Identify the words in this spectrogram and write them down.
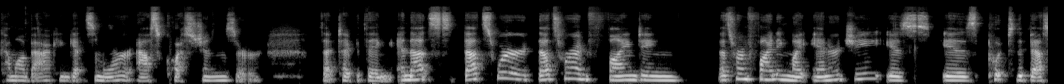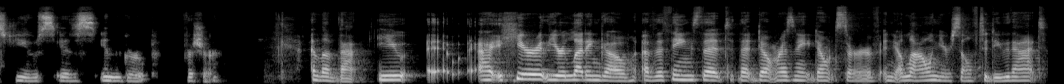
come on back and get some more, or ask questions or that type of thing. And that's that's where that's where I'm finding that's where I'm finding my energy is is put to the best use is in the group for sure. I love that. You I hear you're letting go of the things that that don't resonate, don't serve and allowing yourself to do that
